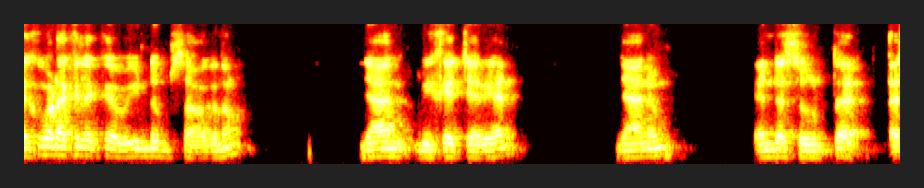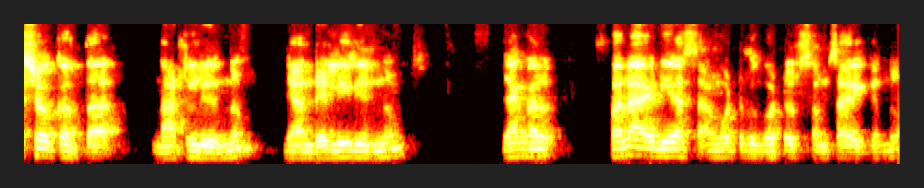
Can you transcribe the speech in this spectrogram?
തെക്ക് വടക്കിലേക്ക് വീണ്ടും സ്വാഗതം. ഞാൻ വി കെ ചെറിയാൻ. ഞാനും എന്റെ സുഹൃത്ത് അശോക് കർത്ത നാട്ടിൽ നിന്നും ഞാൻ ഡൽഹിയിൽ ഞങ്ങൾ പല ഐഡിയാസ് അങ്ങോട്ടും ഇങ്ങോട്ടും സംസാരിക്കുന്നു.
